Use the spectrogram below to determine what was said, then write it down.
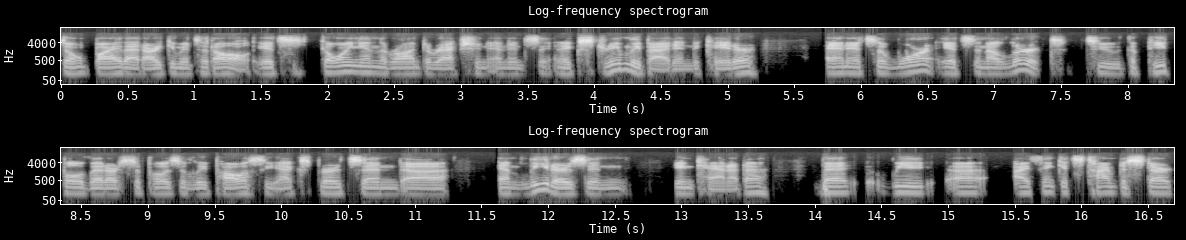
don't buy that argument at all. It's going in the wrong direction, and it's an extremely bad indicator. And it's a war. It's an alert to the people that are supposedly policy experts and uh, and leaders in in Canada that we. Uh, I think it's time to start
